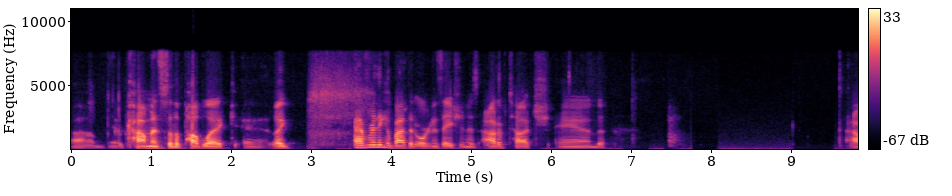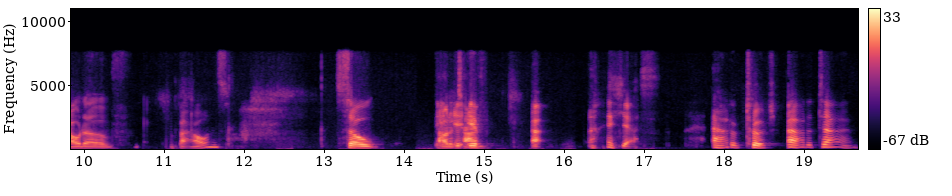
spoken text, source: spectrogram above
um, you know, comments to the public. Uh, like everything about that organization is out of touch and out of bounds. So, Out of time. If, uh, yes, out of touch, out of time.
